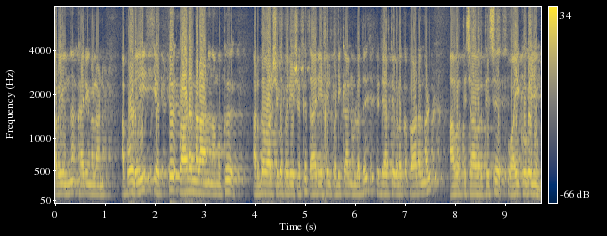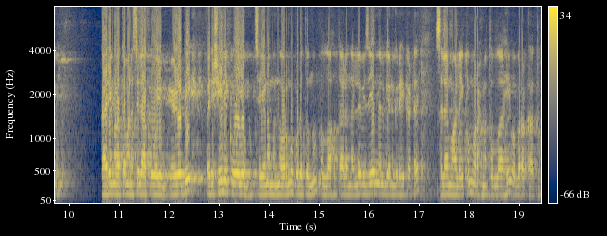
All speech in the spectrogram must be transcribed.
അറിയുന്ന കാര്യങ്ങളാണ്. അപ്പോൾ ഈ എട്ട് പാഠങ്ങളാണ് നമുക്ക് അർദ്ധവാർഷിക പരീക്ഷയ്ക്ക് താരീഖിൽ പഠിക്കാനുള്ളത് വിദ്യാർത്ഥികളൊക്കെ പാഠങ്ങൾ ആവർത്തിച്ചാവർത്തിച്ച് വായിക്കുകയും കാര്യങ്ങളൊക്കെ മനസ്സിലാക്കുകയും എഴുതി പരിശീലിക്കുകയും ചെയ്യണമെന്ന് ഓർമ്മപ്പെടുത്തുന്നു. അള്ളാഹു താല നല്ല വിജയം നൽകി അനുഗ്രഹിക്കട്ടെ. അസ്സലാമു വലൈക്കും വറഹമത്തല്ലാഹി വബർക്കാത്തു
